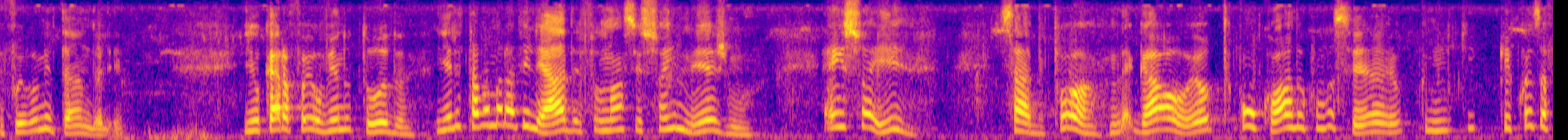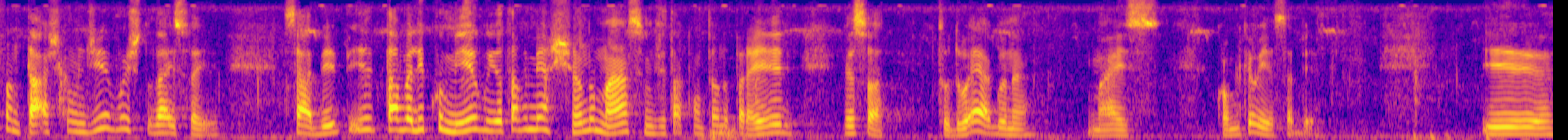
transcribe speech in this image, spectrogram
E fui vomitando ali. E o cara foi ouvindo tudo. E ele estava maravilhado. Ele falou: Nossa, isso aí mesmo. É isso aí. Sabe? Pô, legal. Eu concordo com você. Eu, que, que coisa fantástica. Um dia eu vou estudar isso aí sabe? E estava ali comigo e eu estava me achando o máximo de estar tá contando para ele. Vê só, tudo ego, né? Mas como que eu ia saber? E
